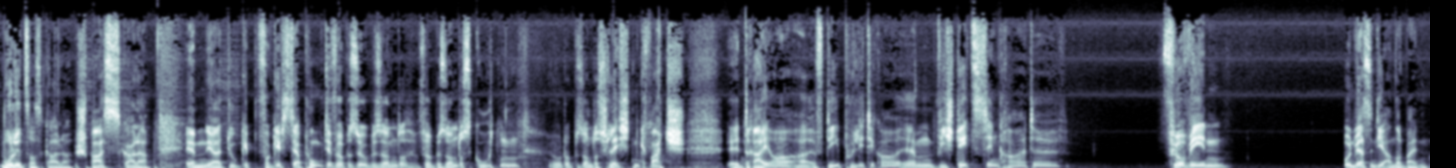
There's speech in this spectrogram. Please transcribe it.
Wolitzer Skala. Spaßskala. Ähm, ja, du gib, vergibst ja Punkte für, so besonders, für besonders guten oder besonders schlechten Quatsch. Äh, Dreier AfD-Politiker. Ähm, wie steht's denn gerade? Für wen? Und wer sind die anderen beiden?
